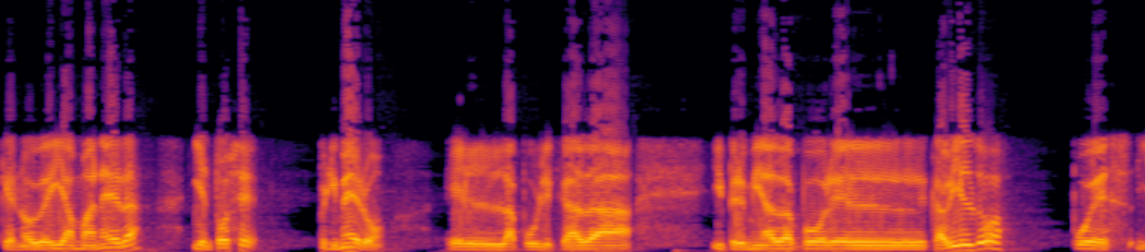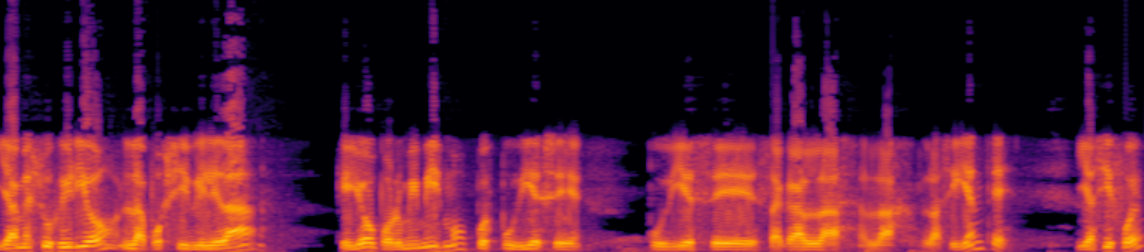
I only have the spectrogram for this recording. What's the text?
que no veía manera y entonces primero el, la publicada y premiada por el Cabildo pues ya me sugirió la posibilidad que yo por mí mismo pues pudiese pudiese sacar las la, la siguiente. Y así fue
